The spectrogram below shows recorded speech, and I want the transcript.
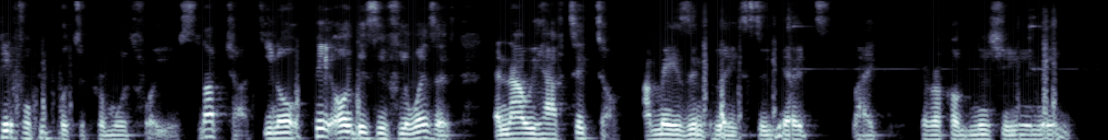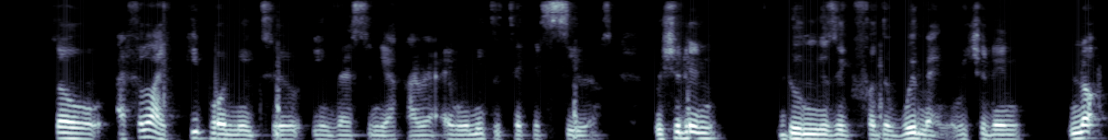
pay for people to promote for you. Snapchat, you know, pay all these influencers. And now we have TikTok, amazing place to get like the recognition you need. So I feel like people need to invest in their career and we need to take it serious. We shouldn't do music for the women. We shouldn't not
